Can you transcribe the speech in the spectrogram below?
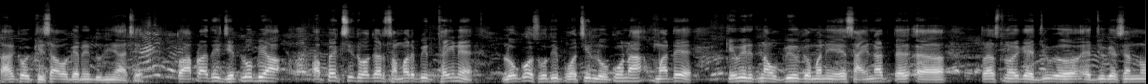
આ કોઈ ખિસ્સા વગરની દુનિયા છે. તો આપણાથી જેટલું બી અપેક્ષિત વગર સમર્પિત થઈને લોકો સુધી પહોંચી લોકોના માટે કેવી રીતના ઉપયોગ બની એ સાઈના ટ્રસ્ટનો એક એજ્યુ એજ્યુકેશનનો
